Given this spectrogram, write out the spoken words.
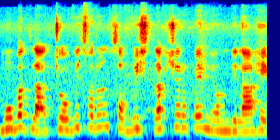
मोबदला चोवीसवरून सव्वीस लक्ष रुपये मिळवून दिला आहे.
